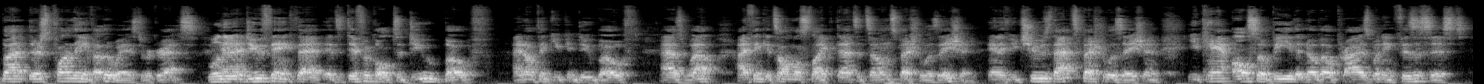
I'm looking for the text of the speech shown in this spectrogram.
but there's plenty of other ways to progress. Well, and the- I do think that it's difficult to do both. I don't think you can do both as well. I think it's almost like that's its own specialization. And if you choose that specialization, you can't also be the Nobel Prize winning physicist.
